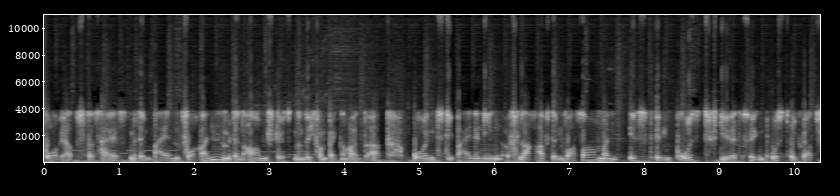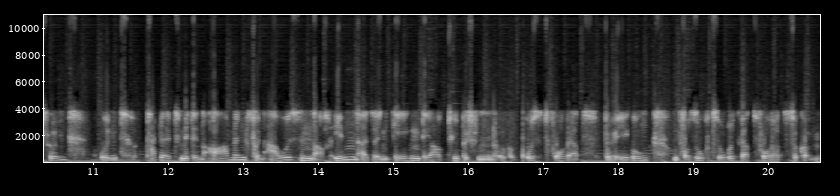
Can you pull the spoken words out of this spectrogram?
vorwärts. Das heißt, mit den Beinen voran, mit den Armen stößt man sich vom Beckenrand ab und die Beine liegen flach auf dem Wasser. Man ist im Bruststil, deswegen Brustrückwärts schwimmen und paddelt mit den Armen von außen nach innen, also entgegen der typischen Brustvorwärtsbewegung und versucht so rückwärts vorwärts zu kommen.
